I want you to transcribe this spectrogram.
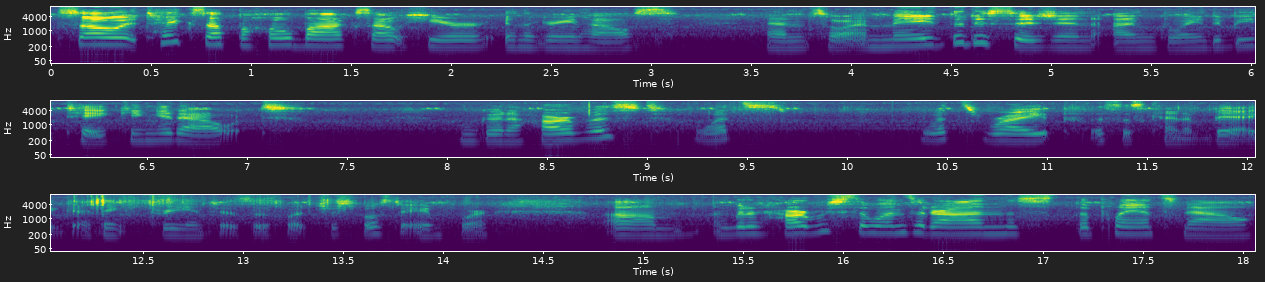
So it takes up a whole box out here in the greenhouse. And so I made the decision I'm going to be taking it out. I'm going to harvest what's what's ripe. This is kind of big. I think three inches is what you're supposed to aim for. Um, I'm going to harvest the ones that are on this, the plants now,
